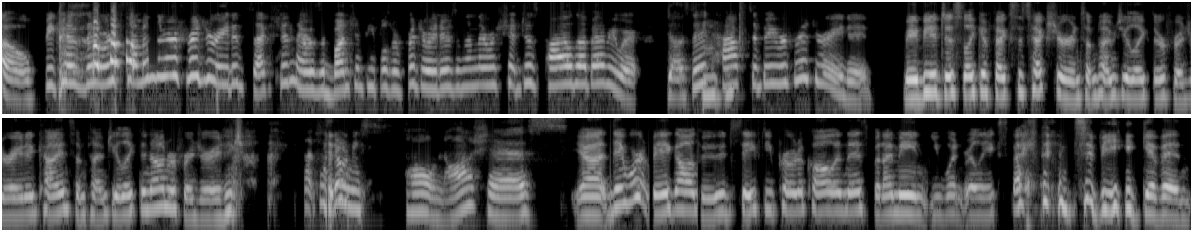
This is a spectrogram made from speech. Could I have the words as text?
no because there were some in the refrigerated section there was a bunch in people's refrigerators and then there was shit just piled up everywhere does it Mhm. have to be refrigerated Maybe it just like affects the texture, and sometimes you like the refrigerated kind, sometimes you like the non-refrigerated kind. that I just don't- made me so nauseous Yeah, they weren't big on food safety protocol in this, but I mean, you wouldn't really expect them to be given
